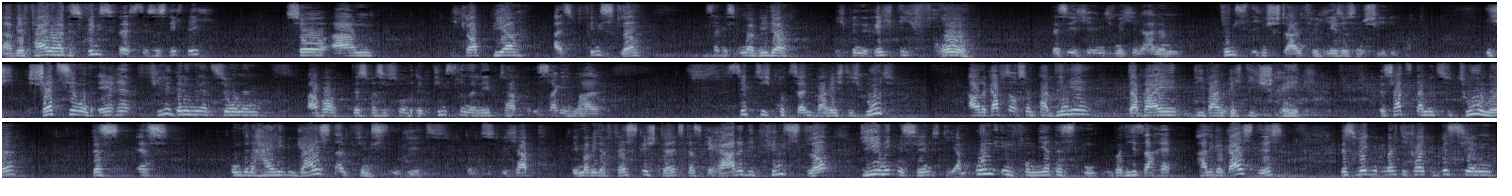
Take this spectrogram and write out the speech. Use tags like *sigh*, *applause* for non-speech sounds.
Äh, wir feiern heute das Pfingstfest, ist es richtig? So, ähm, ich glaube, wir als Pfingstler, sage ich es immer wieder, ich bin richtig froh, dass ich mich in einem pfingstlichen Stall für Jesus entschieden habe. Ich schätze und ehre viele Denominationen, aber das, was ich so unter den Pfingstlern erlebt habe, ist, sage ich mal, 70 Prozent war richtig gut, aber da gab es auch so ein paar Dinge dabei, die waren richtig schräg. Das hat damit zu tun, ne, dass es um den Heiligen Geist an Pfingsten geht. Und ich habe immer wieder festgestellt, dass gerade die Pfingstler diejenigen sind, die am uninformiertesten über die Sache Heiliger Geist ist. Deswegen möchte ich heute ein bisschen,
